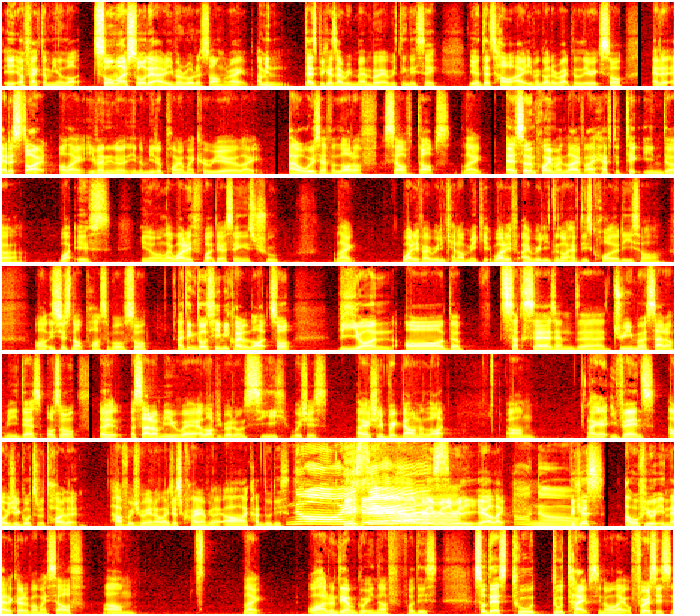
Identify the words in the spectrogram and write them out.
it affected me a lot so much so that i even wrote a song right i mean that's because i remember everything they say. Yeah that's how i even got to write the lyrics. So at the, at the start or like even in, a, in the middle point of my career like i always have a lot of self-doubts. Like at a certain point in my life i have to take in the what ifs you know like what if what they're saying is true? Like what if i really cannot make it? What if i really do not have these qualities or or it's just not possible? So i think those hit me quite a lot. So beyond all the success and the dreamer side of me there's also a, a side of me where a lot of people don't see which is i actually break down a lot um like at events i'll usually go to the toilet halfway through and i'll like just cry and be like oh i can't do this No, yeah, serious? yeah, really, really, really. Yeah, like Oh no. because I will feel inadequate about myself. Um, like, wow, I don't think I'm good enough for this. So there's two two types, you know. Like first is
